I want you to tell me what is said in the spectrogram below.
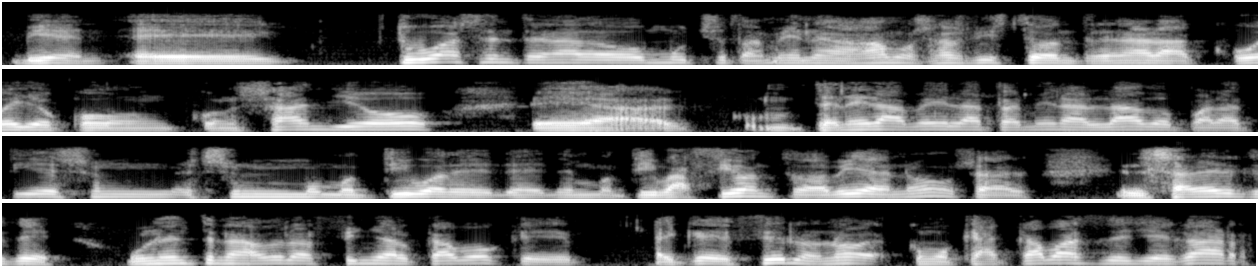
Bien, eh, tú has entrenado mucho también, a, vamos, has visto entrenar a Cuello con, con Sanjo, eh, a, tener a Vela también al lado para ti es un, es un motivo de, motivación todavía, ¿no? O sea, el saber que un entrenador al fin y al cabo que hay que decirlo, ¿no? Como que acabas de llegar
